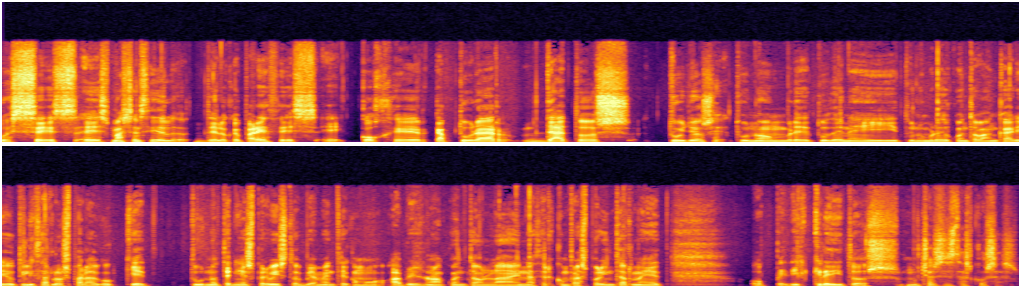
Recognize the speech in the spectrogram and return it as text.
Pues es, más sencillo de lo que parece. Es eh, coger, capturar datos tuyos, eh, tu nombre, tu DNI, tu número de cuenta bancaria, y utilizarlos para algo que tú no tenías previsto, obviamente, como abrir una cuenta online, hacer compras por Internet o pedir créditos, muchas de estas cosas.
